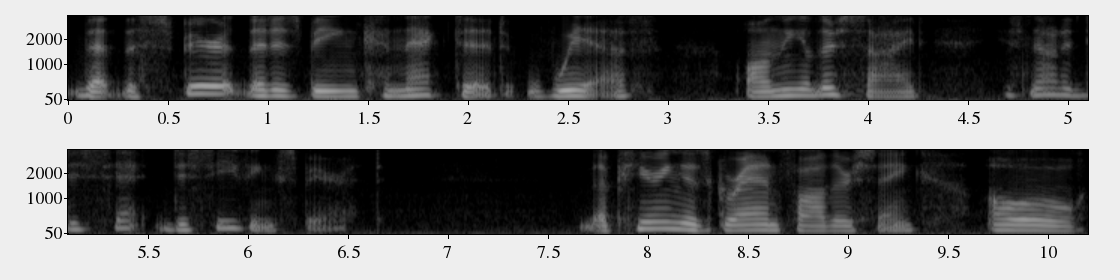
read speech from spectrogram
that the spirit that is being connected with on the other side is not a dece- deceiving spirit? appearing as grandfather saying, Oh,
